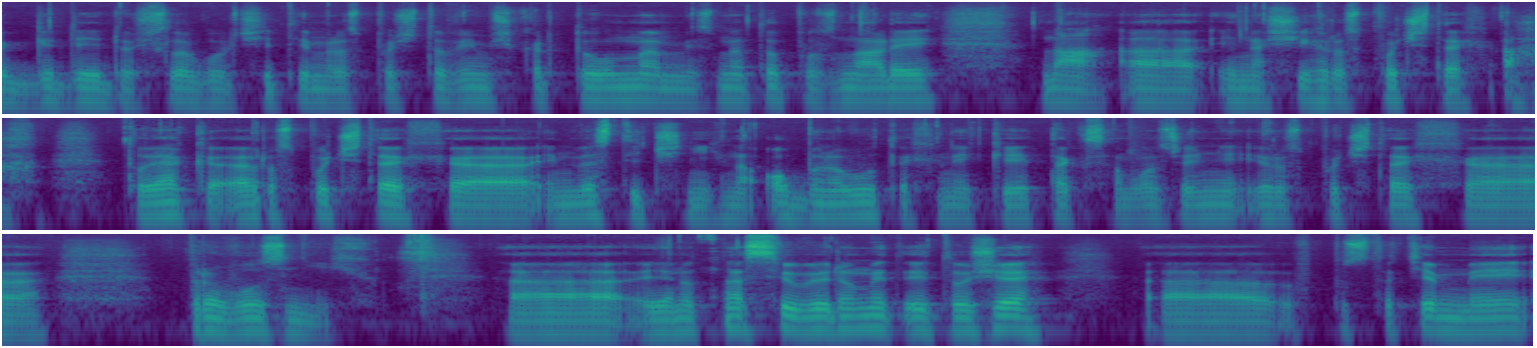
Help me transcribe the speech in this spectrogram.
kdy došlo k určitým rozpočtovým škrtům, my jsme to poznali na i našich rozpočtech. A to jak rozpočtech investičních na obnovu techniky, tak samozřejmě i rozpočtech provozních. Je nutné si uvědomit i to, že v podstatě my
